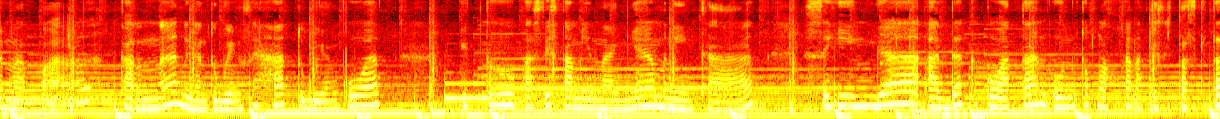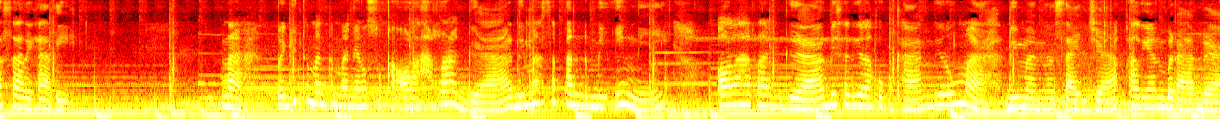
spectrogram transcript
Kenapa? Karena dengan tubuh yang sehat, tubuh yang kuat, itu pasti stamina-nya meningkat sehingga ada kekuatan untuk melakukan aktivitas kita sehari-hari. Nah, bagi teman-teman yang suka olahraga di masa pandemi ini, olahraga bisa dilakukan di rumah, di mana saja kalian berada.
